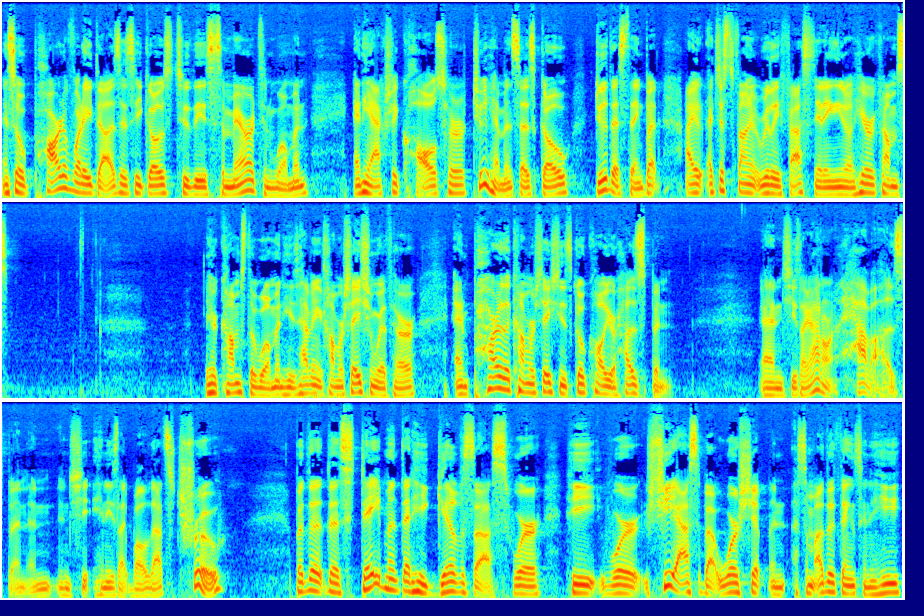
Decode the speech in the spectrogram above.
And so part of what he does is he goes to the Samaritan woman and he actually calls her to him and says, Go do this thing. But I, I just found it really fascinating. You know, here comes here comes the woman. He's having a conversation with her, and part of the conversation is go call your husband. And she's like, I don't have a husband. And, and, she, and he's like, Well, that's true. But the, the statement that he gives us, where he where she asks about worship and some other things, and he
